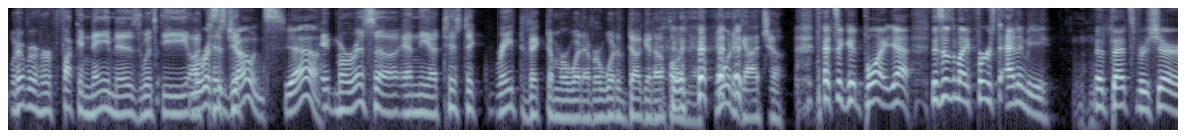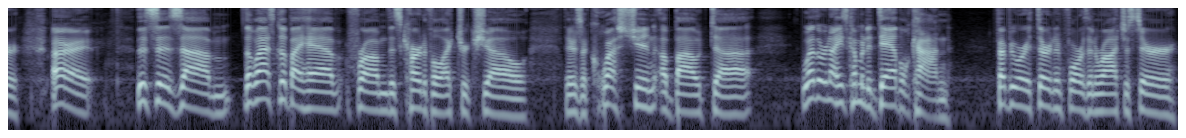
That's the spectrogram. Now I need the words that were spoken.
whatever her fucking name is with the Marissa autistic- Jones, yeah, it- Marissa and the autistic raped victim or whatever would have dug it up on you. They would have got you. That's a good point. Yeah, this isn't my first enemy. That- That's for sure. All right, this is um, the last clip I have from this Cardiff Electric show. There's a question about uh, whether or not he's coming to DabbleCon, February 3rd and 4th in Rochester.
